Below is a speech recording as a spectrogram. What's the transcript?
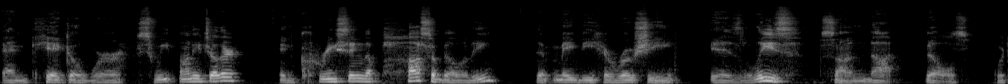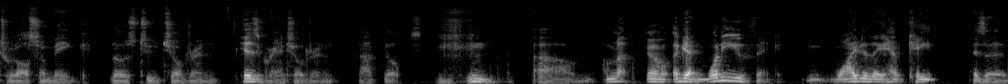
and Keiko were sweet on each other, increasing the possibility that maybe Hiroshi is Lee's son, not Bill's, which would also make those two children his grandchildren, not Bill's. um, I'm not, you know, again, what do you think? Why do they have Kate as a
